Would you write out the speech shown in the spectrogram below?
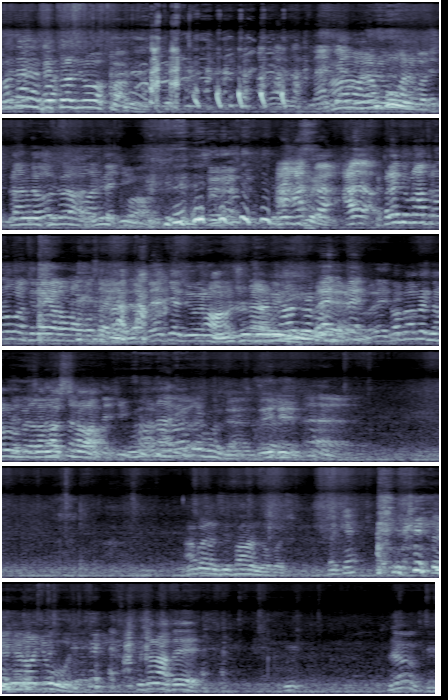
Guardate, mettilo di nuovo qua. Ah, ah, prendi un altro numero e ti regalo una cosa io. No, non c'è già niente. Prendi, prendi. Papà prende uno per la strada. Un'altra cosa. Ma quando si fanno così. Perché? Perché non chiude. Ci sono aperte. No, ok.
